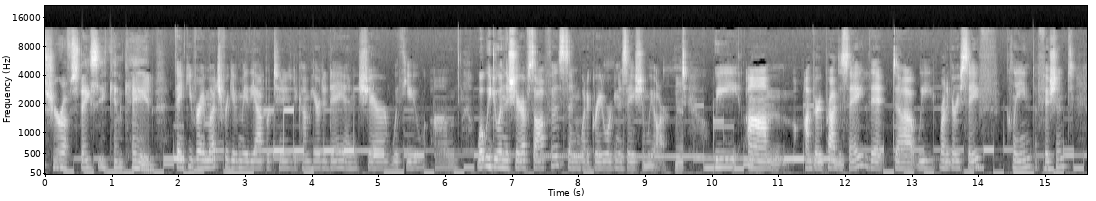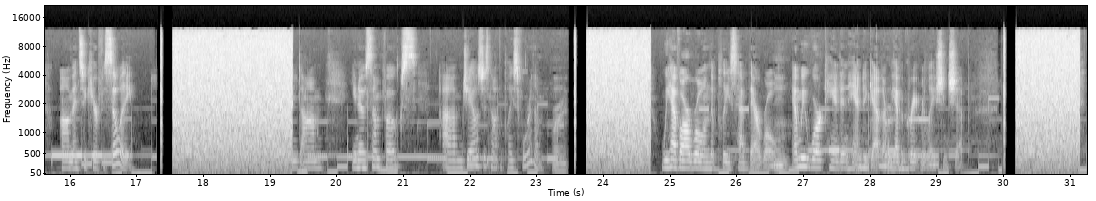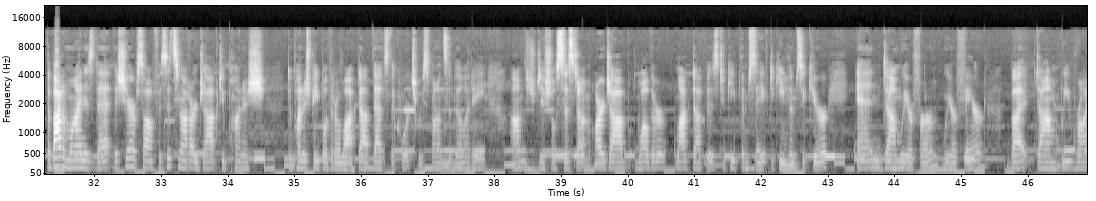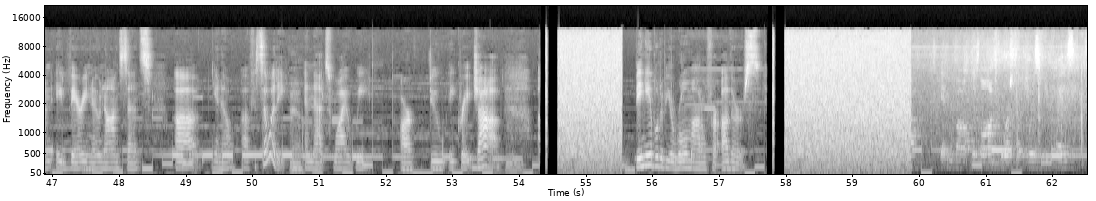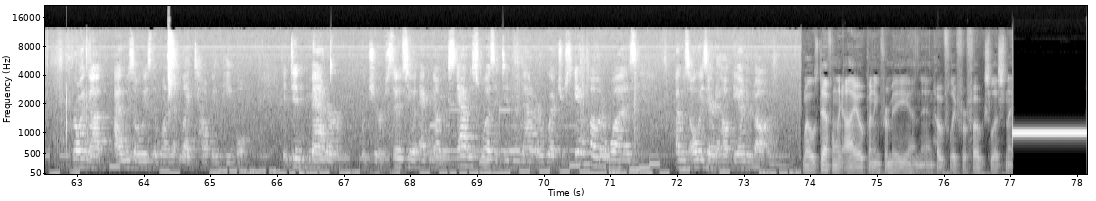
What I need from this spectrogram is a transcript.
Sheriff Stacey Kincaid. Thank you very much for giving me the opportunity to come here today and share with you um, what we do in the sheriff's office and what a great organization we are. Yeah. We, um, I'm very proud to say that uh, we run a very safe, clean, efficient, um, and secure facility. And um, you know, some folks, um, jail is just not the place for them. Right we have our role and the police have their role. Mm. and we work hand in hand together. We have a great relationship. The bottom line is that the sheriff's office it's not our job to punish to punish people that are locked up. That's the court's responsibility um, the judicial system. Our job while they're locked up is to keep them safe to keep mm. them secure. And um, we are firm we are fair. But um, we run a very no nonsense uh, you know facility. Yeah. and that's why we are do a great job. Mm being able to be a role model for others. Get involved in law enforcement was because growing up, I was always the one that liked helping people. It didn't matter what your socioeconomic status was, it didn't matter what your skin color was. I was always there to help the underdog. Well, it was definitely eye opening for me and, and hopefully for folks listening.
